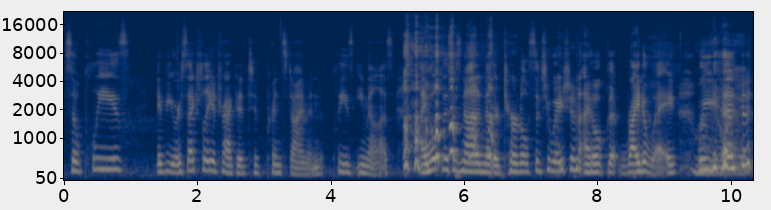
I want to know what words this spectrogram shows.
So please if you are sexually attracted to Prince Diamond, please email us. I hope this is not another turtle situation. I hope that right away we get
